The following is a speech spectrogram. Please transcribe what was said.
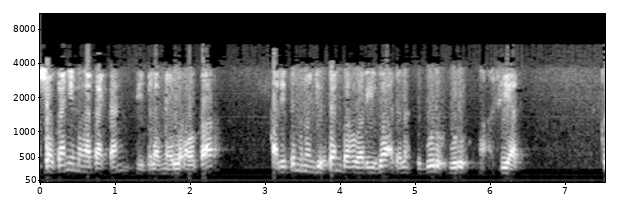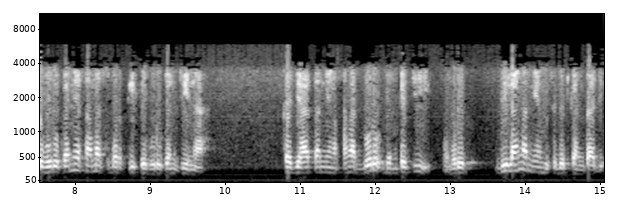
Syaukani mengatakan di dalam Nailul hal itu menunjukkan bahwa riba adalah seburuk-buruk maksiat. Keburukannya sama seperti keburukan zina. Kejahatan yang sangat buruk dan keji menurut bilangan yang disebutkan tadi.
